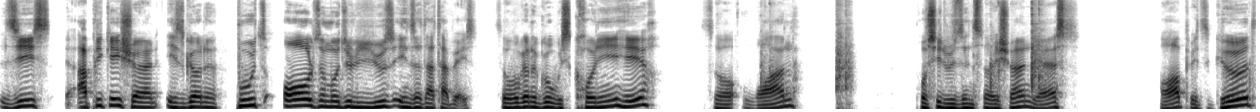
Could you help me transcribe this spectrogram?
this application is going to put all the modules you use in the database. So we're going to go with cronie here. So one, proceed with installation. Yes. Up, it's good.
